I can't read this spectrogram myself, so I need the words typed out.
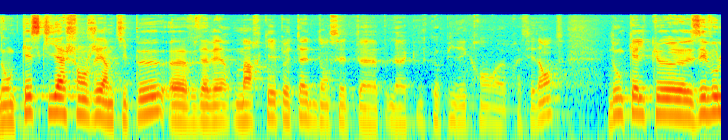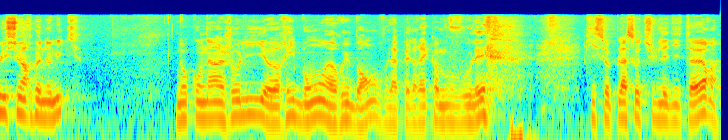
Donc qu'est-ce qui a changé un petit peu Vous avez remarqué peut-être dans cette, la copie d'écran précédente. Donc quelques évolutions ergonomiques. Donc on a un joli ribon, ruban, vous l'appellerez comme vous voulez, qui se place au-dessus de l'éditeur.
